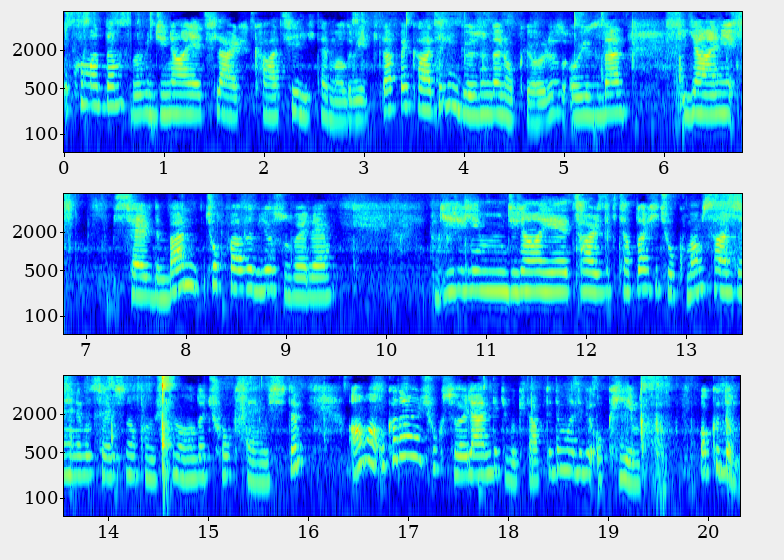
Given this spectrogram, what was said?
okumadım. Böyle bir cinayetler, katil temalı bir kitap ve katilin gözünden okuyoruz. O yüzden yani sevdim. Ben çok fazla biliyorsunuz böyle gerilim, cinayet tarzı kitaplar hiç okumam. Sadece Hannibal serisini okumuştum ve onu da çok sevmiştim. Ama o kadar çok söylendi ki bu kitap. Dedim hadi bir okuyayım. Okudum.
